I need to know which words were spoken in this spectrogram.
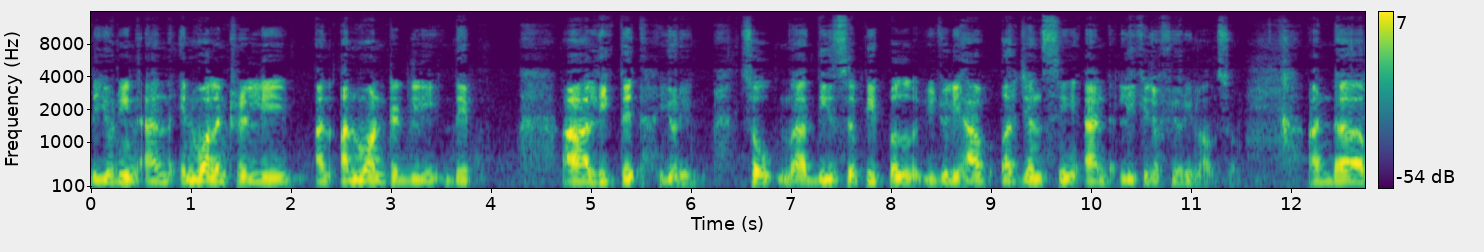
the urine, and involuntarily and unwantedly they uh, leak the urine. So uh, these uh, people usually have urgency and leakage of urine also. And uh,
